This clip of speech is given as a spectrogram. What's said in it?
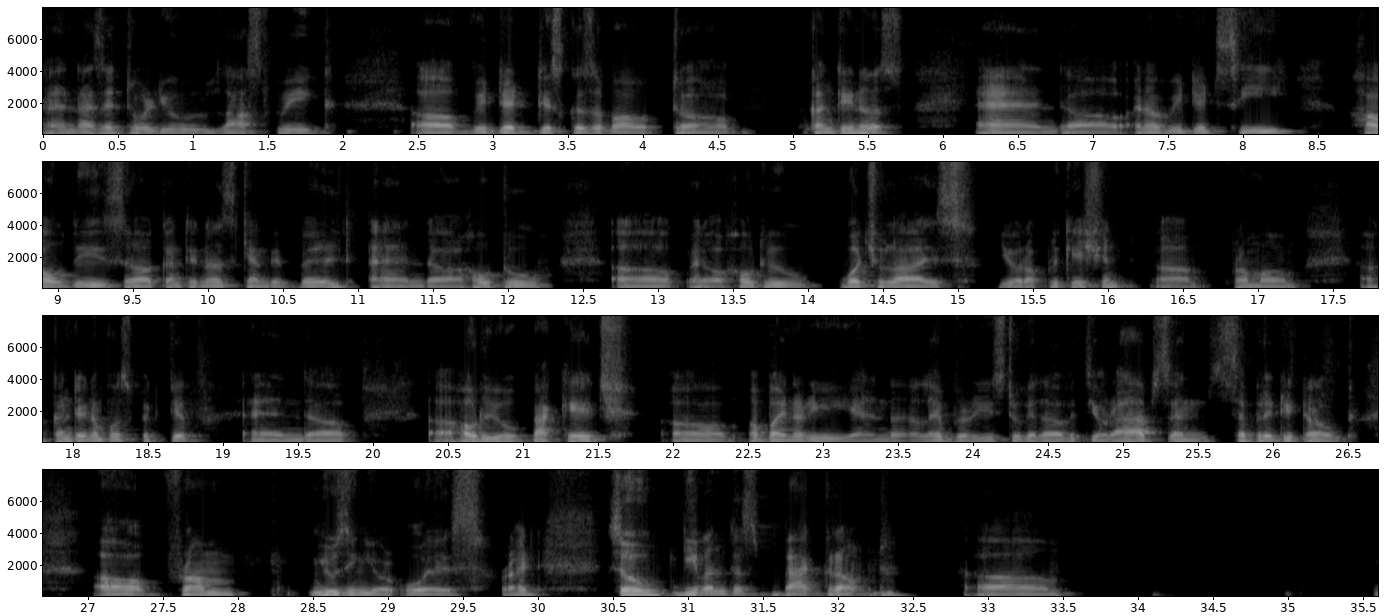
and as I told you last week, uh, we did discuss about uh, containers, and uh, know we did see how these uh, containers can be built and uh, how to uh, you know how to virtualize your application uh, from a, a, container perspective. And uh, uh, how do you package a binary and libraries together with your apps and separate it out from using your OS, right? So given this background, um,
